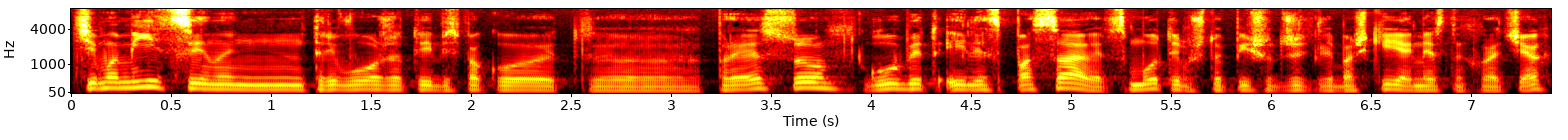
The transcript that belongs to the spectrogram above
Тема медицины тревожит и беспокоит э, прессу, губит или спасают. Смотрим, что пишут жители Башкирии о местных врачах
